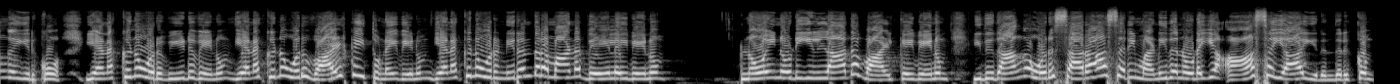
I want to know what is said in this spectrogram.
என்னவாங்க இருக்கும். எனக்குன்னு ஒரு வீடு வேணும். எனக்குன்னு ஒரு வாழ்க்கை துணை வேணும். எனக்குன்னு ஒரு நிரந்தரமான வேலை வேணும். நோய் நொடி இல்லாத வாழ்க்கை வேணும். இதுதாங்க ஒரு சராசரி மனிதனுடைய ஆசையா இருந்திருக்கும்.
